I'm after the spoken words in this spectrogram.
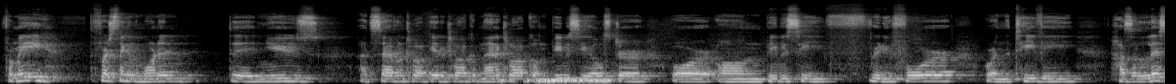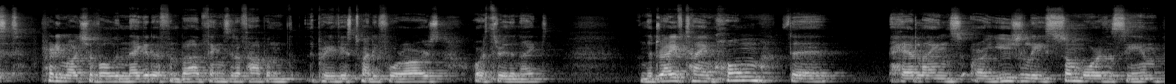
For me, the first thing in the morning, the news at 7 o'clock, 8 o'clock, at 9 o'clock on BBC Ulster or on BBC Radio 4 or in the TV has a list pretty much of all the negative and bad things that have happened the previous 24 hours or through the night. In the drive time home, the headlines are usually some more of the same,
